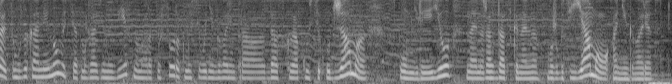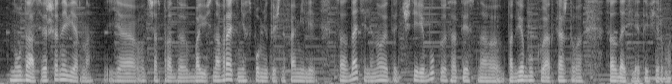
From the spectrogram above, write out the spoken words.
Продолжаются музыкальные новости от магазина Диес на Марата 40. Мы сегодня говорим про датскую акустику джама. Вспомнили ее. Наверное, раз датская, наверное, может быть, яму, они говорят. Ну да, совершенно верно. Я вот сейчас, правда, боюсь наврать, не вспомню точно фамилии создателя, но это четыре буквы, соответственно, по две буквы от каждого создателя этой фирмы.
